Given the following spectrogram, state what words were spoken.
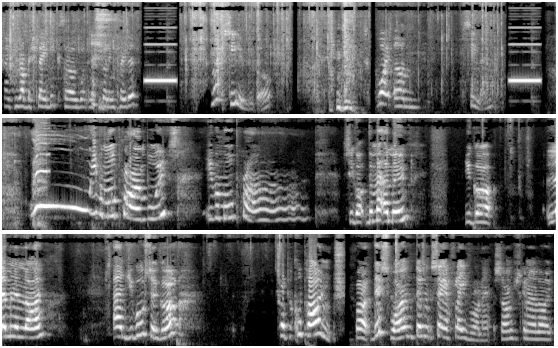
Thank you, rubbish lady, because I want this still included. How much ceiling we got? It's quite um ceiling. Ooh, even more prime, boys. Even more prime. So you got the Meta Moon, you got lemon and lime, and you've also got tropical punch. Right, this one doesn't say a flavour on it, so I'm just gonna like.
